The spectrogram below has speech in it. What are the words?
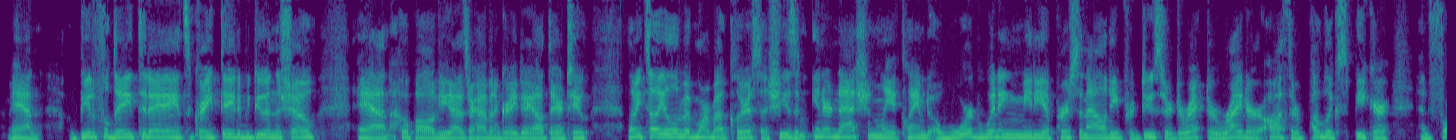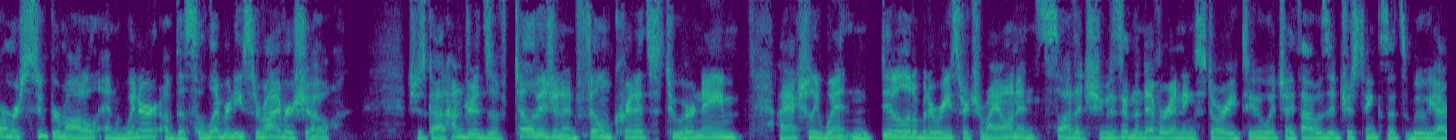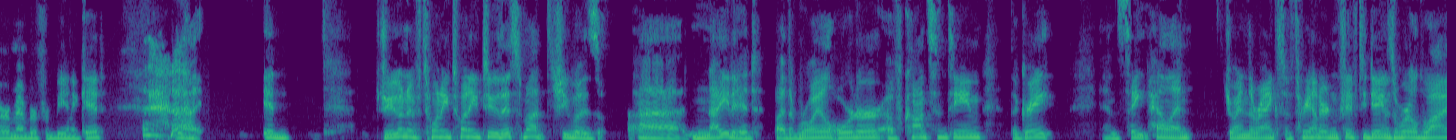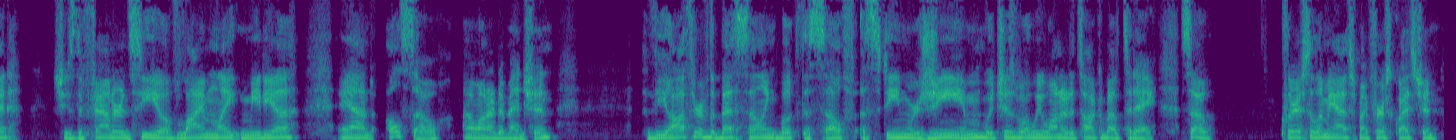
Man, beautiful day today. It's a great day to be doing the show, and I hope all of you guys are having a great day out there too. Let me tell you a little bit more about Clarissa. She is an internationally acclaimed award winning media personality, producer, director, writer, author, public speaker, and former supermodel and winner of the Celebrity Survivor Show. She's got hundreds of television and film credits to her name. I actually went and did a little bit of research of my own and saw that she was in the Never Ending Story II, which I thought was interesting because that's a movie I remember from being a kid. uh, in June of 2022, this month, she was uh, knighted by the Royal Order of Constantine the Great and St. Helen, joined the ranks of 350 dames worldwide. She's the founder and CEO of Limelight Media and also I wanted to mention the author of the best selling book, The Self Esteem Regime, which is what we wanted to talk about today. So, Clarissa, let me ask my first question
